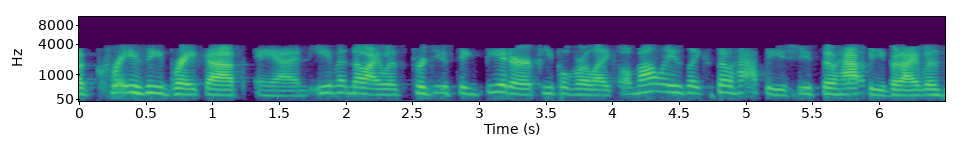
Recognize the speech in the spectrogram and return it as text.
a crazy breakup and even though I was producing theater, people were like, "Oh, Molly's like so happy. She's so happy." But I was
